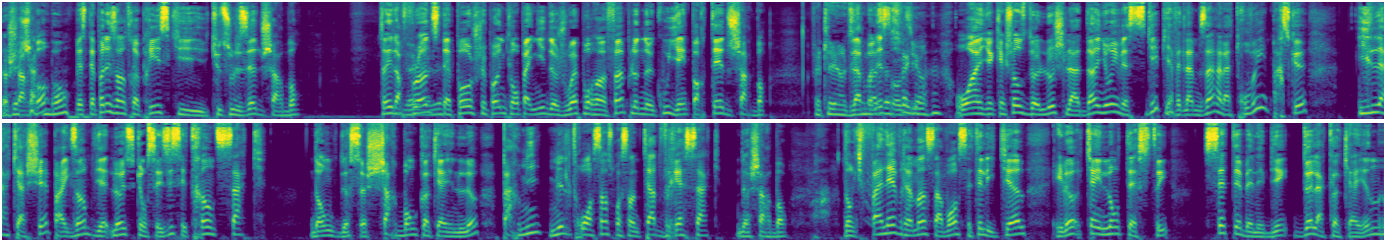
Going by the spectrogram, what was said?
de, charbon, charbon. Mais c'était pas des entreprises qui, qui utilisaient du charbon. Tu sais, leur front, c'était pas, je sais pas, une compagnie de jouets pour enfants, puis là, d'un coup, ils importaient du charbon. Fait là, La police ont fait dit, que- ouais, il y a quelque chose de louche là-dedans. Ils ont investigué, puis il y avait de la misère à la trouver parce que ils la cachaient. Par exemple, là, ce qu'ils ont saisi, c'est 30 sacs. Donc, de ce charbon cocaïne-là, parmi 1364 vrais sacs de charbon. Donc, il fallait vraiment savoir c'était lesquels. Et là, quand ils l'ont testé, c'était bel et bien de la cocaïne,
